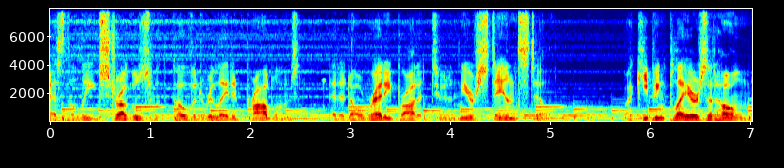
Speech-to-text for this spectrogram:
as the league struggles with COVID related problems that had already brought it to a near standstill. By keeping players at home,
